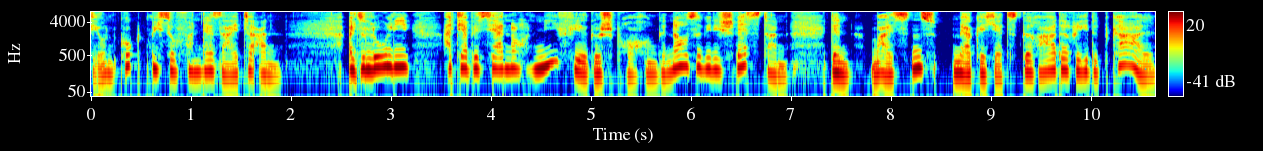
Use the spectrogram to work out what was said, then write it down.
Sie und guckt mich so von der Seite an. Also Loli hat ja bisher noch nie viel gesprochen, genauso wie die Schwestern, denn meistens, merke ich jetzt gerade, redet Karl.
